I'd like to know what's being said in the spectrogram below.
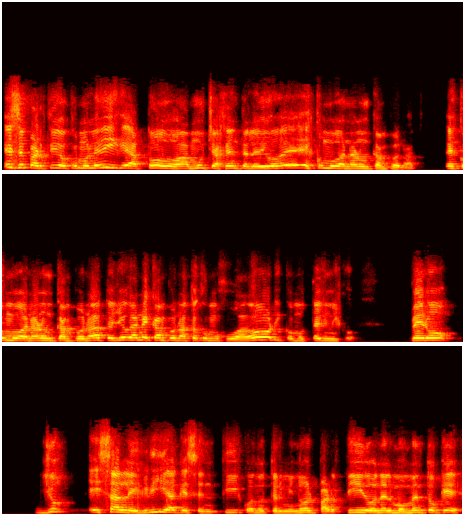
ese partido, como le dije a todos, a mucha gente, le digo, eh, es como ganar un campeonato. Es como ganar un campeonato. Yo gané campeonato como jugador y como técnico, pero yo esa alegría que sentí cuando terminó el partido, en el momento que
